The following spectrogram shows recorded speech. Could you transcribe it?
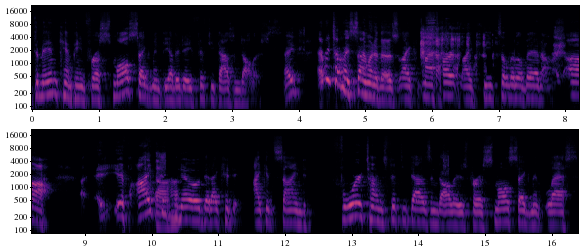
demand campaign for a small segment the other day, fifty thousand dollars. Right. Every time I sign one of those, like my heart like beats a little bit. I'm like, ah. If I could uh-huh. know that I could I could sign four times fifty thousand dollars for a small segment less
